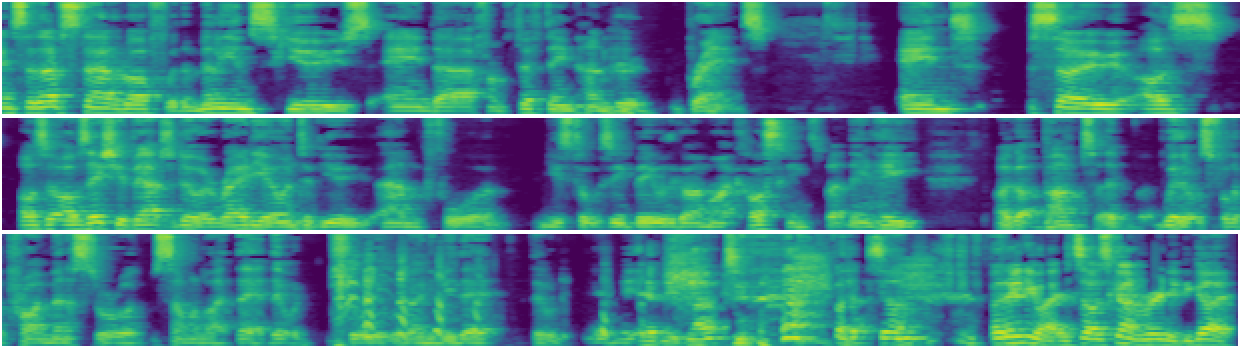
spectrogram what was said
And so they've started off with a million SKUs and uh, from 1,500 mm-hmm. brands. And so I was, I was, I was actually about to do a radio interview um, for News Talk ZB with the guy Mike Hosking, but then he, I got bumped, uh, whether it was for the Prime Minister or someone like that. That would surely it would only be that that would have me, have me bumped. but um, but anyway, so I was kind of ready to go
